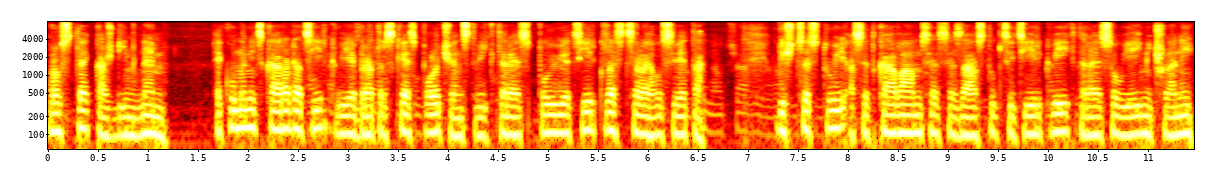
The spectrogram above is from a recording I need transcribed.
Roste každým dnem. Ekumenická rada církví je bratrské společenství, které spojuje církve z celého světa. Když cestuji a setkávám se se zástupci církví, které jsou jejími členy,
